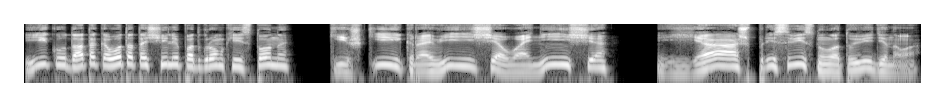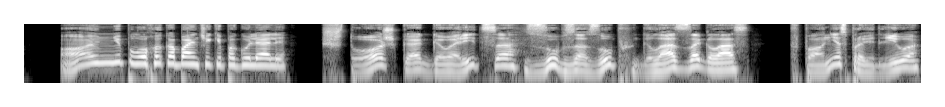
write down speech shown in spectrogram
И куда-то кого-то тащили под громкие стоны. Кишки, кровища, вонища. Я аж присвистнул от увиденного. А неплохо кабанчики погуляли. Что ж, как говорится, зуб за зуб, глаз за глаз. Вполне справедливо.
